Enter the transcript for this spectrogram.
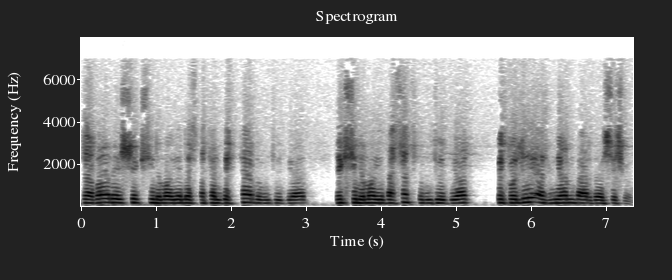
جوارش یک سینمای نسبتا بهتر به وجود بیاد یک سینمای وسط به وجود بیاد به کلی از میان برداشته شد.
